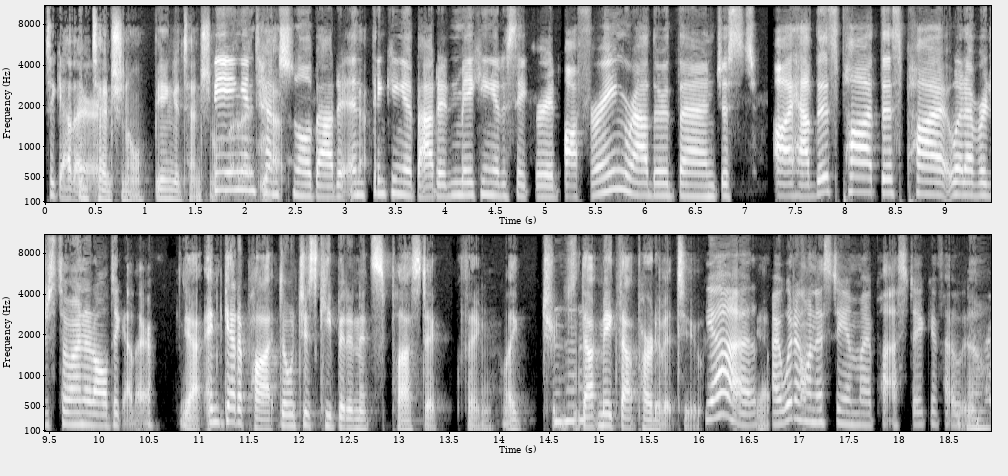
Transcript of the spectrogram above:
together. Intentional, being intentional. Being about intentional it. Yeah. about it and yeah. thinking about it and making it a sacred offering rather than just, I have this pot, this pot, whatever, just throwing it all together. Yeah, and get a pot. Don't just keep it in its plastic thing. Like tr- mm-hmm. that make that part of it too. Yeah, yeah. I wouldn't want to stay in my plastic if I was no, my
